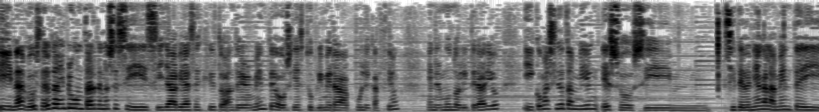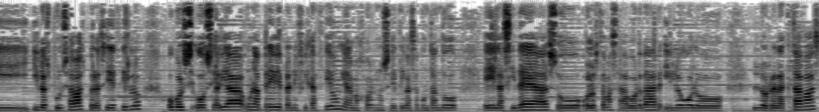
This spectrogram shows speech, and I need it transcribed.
Y nada, me gustaría también preguntarte, no sé si, si ya habías escrito anteriormente o si es tu primera publicación en el mundo literario y cómo ha sido también eso, si, si te venían a la mente y, los pulsabas, por así decirlo, o, o, si había una previa planificación y a lo mejor, no sé, te ibas apuntando eh, las ideas o, los temas a abordar y luego lo, lo redactabas,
